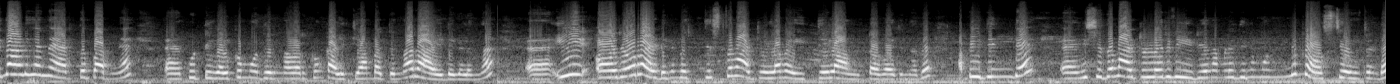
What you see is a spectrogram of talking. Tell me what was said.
ഇതാണ് ഞാൻ നേരത്തെ പറഞ്ഞ കുട്ടികൾക്കും മുതിർന്നവർക്കും കളിക്കാൻ പറ്റുന്ന റൈഡുകൾ എന്ന് ഈ ഓരോ റൈഡിനും വ്യത്യസ്തമായിട്ടുള്ള റേറ്റിലാണ് കേട്ടോ വരുന്നത്. അപ്പം ഇതിന്റെ വിശദമായിട്ടുള്ള ഒരു വീഡിയോ നമ്മൾ ഇതിന് മുന്നേ പോസ്റ്റ് ചെയ്തിട്ടുണ്ട്.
